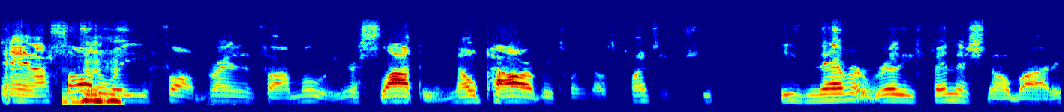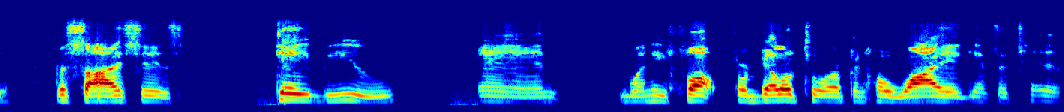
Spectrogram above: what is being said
And I saw the way you fought Brandon Famu. You're sloppy. No power between those punches. He, he's never really finished nobody besides his debut and when he fought for Bellator up in Hawaii against a 10 and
